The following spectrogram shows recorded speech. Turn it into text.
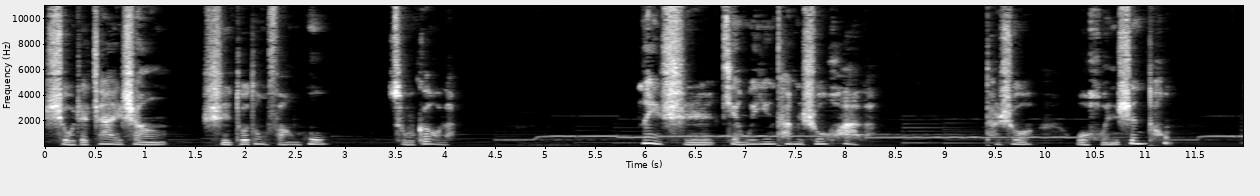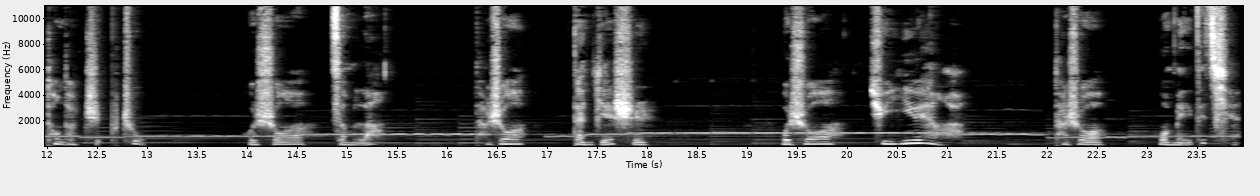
守着寨上。十多栋房屋，足够了。那时田维英他们说话了。他说：“我浑身痛，痛到止不住。”我说：“怎么了？”他说：“胆结石。”我说：“去医院啊。”他说：“我没的钱。”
